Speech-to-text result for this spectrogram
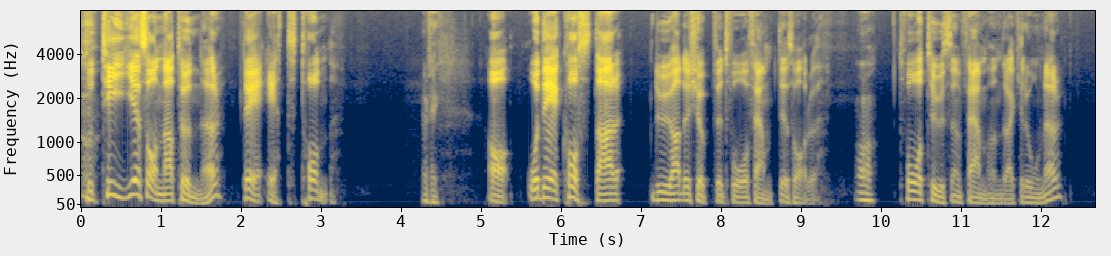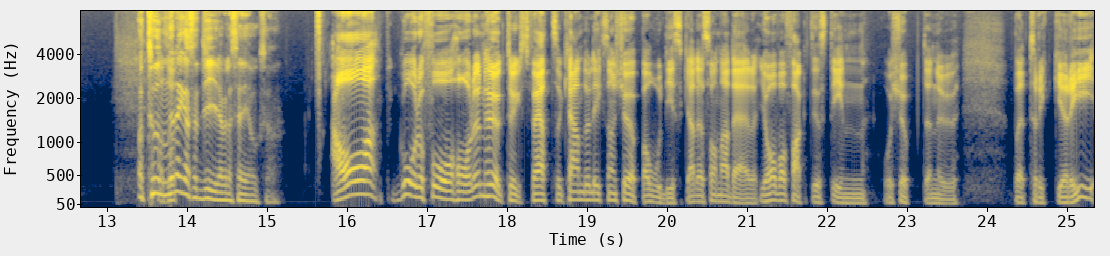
så 10 sådana tunnor, det är ett ton. Perfekt. Ja, och det kostar, du hade köpt för 2,50 sa du. Ja. 2500 kronor. Och tunnorna Alltså- är ganska dyra vill jag säga också. Ja, går att få. Har du en högtrycksfett så kan du liksom köpa odiskade sådana där. Jag var faktiskt in och köpte nu på ett tryckeri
